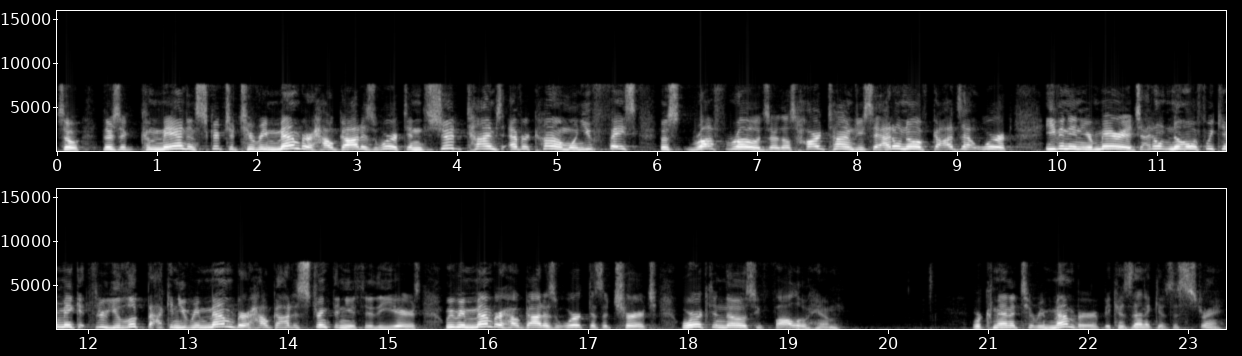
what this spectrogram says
So there's a command in Scripture to remember how God has worked. And should times ever come when you face those rough roads or those hard times, you say, I don't know if God's at work. Even in your marriage, I don't know if we can make it through. You look back and you remember how God has strengthened you through the years. We remember how God has worked as a church, worked in those who follow Him. We're commanded to remember because then it gives us strength.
